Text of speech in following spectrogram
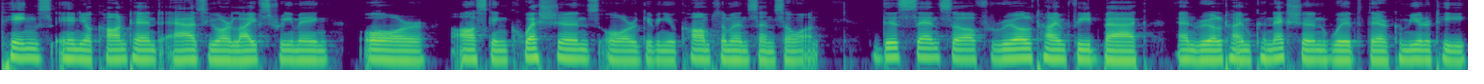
things in your content as you are live streaming, or asking questions or giving you compliments and so on. This sense of real time feedback and real time connection with their community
